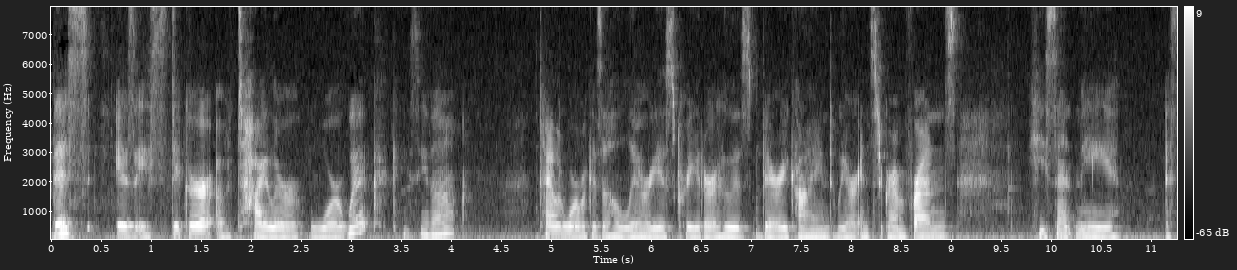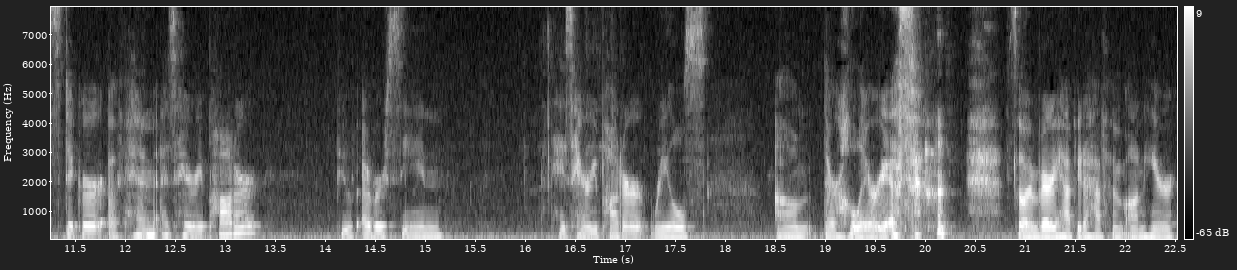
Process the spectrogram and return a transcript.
This is a sticker of Tyler Warwick. Can you see that? Tyler Warwick is a hilarious creator who is very kind. We are Instagram friends. He sent me a sticker of him as Harry Potter. If you've ever seen his Harry Potter reels, um, they're hilarious. so I'm very happy to have him on here.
